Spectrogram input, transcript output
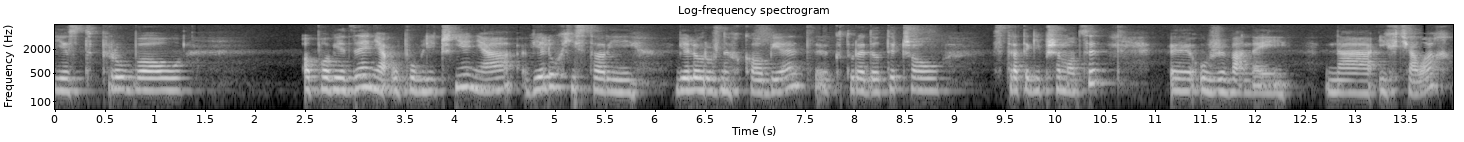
jest próbą opowiedzenia, upublicznienia wielu historii wielu różnych kobiet, y, które dotyczą strategii przemocy y, używanej na ich ciałach.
